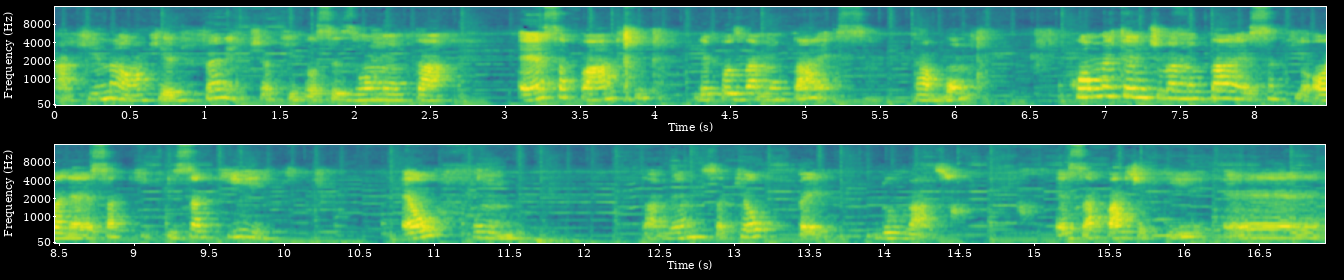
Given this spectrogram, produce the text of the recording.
Aqui não, aqui é diferente. Aqui vocês vão montar essa parte, depois vai montar essa, tá bom? Como é que a gente vai montar essa aqui? Olha, essa aqui. Isso aqui é o fundo, tá vendo? Isso aqui é o pé do vaso. Essa parte aqui é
